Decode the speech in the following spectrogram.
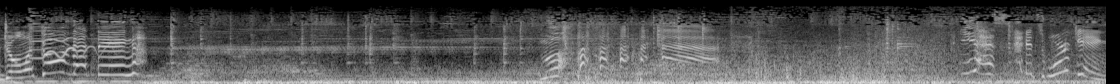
Don't let go of that thing! yes! It's working!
